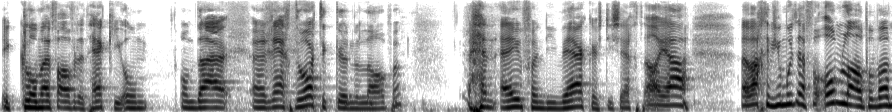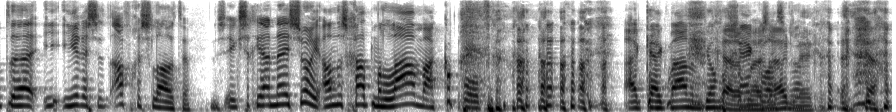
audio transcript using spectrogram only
ik klom even over dat hekje om, om daar eh, rechtdoor te kunnen lopen. En een van die werkers die zegt, oh ja, eh, wacht even, je moet even omlopen, want eh, hi- hier is het afgesloten. Dus ik zeg, ja nee, sorry, anders gaat mijn lama kapot. Hij kijkt me aan of ik helemaal Ga gek was. uitleggen.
